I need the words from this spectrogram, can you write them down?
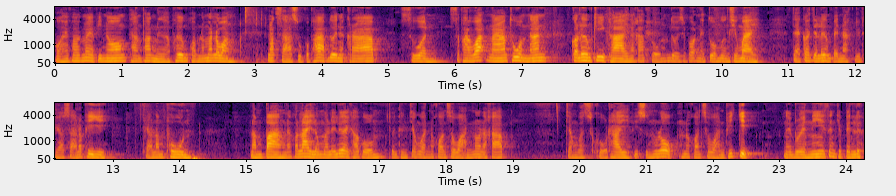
ขอให้พ่อแม่พี่น้องทางภาคเหนือเพิ่มความระมัดระวัง รักษาสุขภาพด้วยนะครับ ส่วนสภาวะน้ำท่วมนั้นก็เริ่มคลี่คลายนะครับ ผมโดยเฉพาะในตัวเมืองเชียงใหม่ แต่ก็จะเริ่มไปหนักอยู่แถวสารพี แถวลำพูนลำปางแล้วก็ไล่ลงมาเรื่อยๆครับผมจนถึงจังหวัดนครสวรรค์นั่นแหละครับ จังหวัดสุโขทัยพิษณุโลก นครสวรรค์พิจิตรในบริเวณนี้ซึ่งจะเป็นเรื่อง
